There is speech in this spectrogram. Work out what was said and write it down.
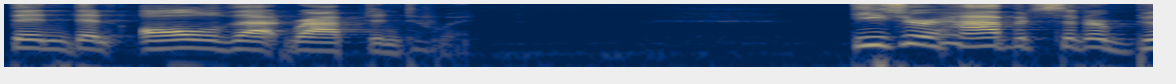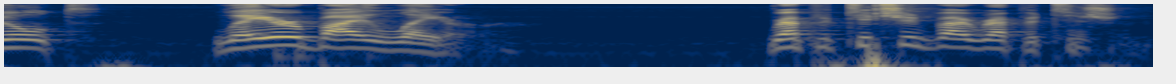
than than all of that wrapped into it. These are habits that are built layer by layer, repetition by repetition.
